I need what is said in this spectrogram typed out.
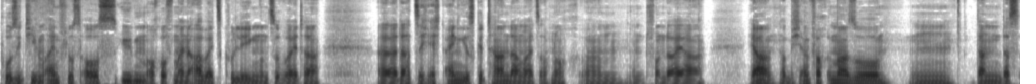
positiven Einfluss ausüben, auch auf meine Arbeitskollegen und so weiter. Äh, da hat sich echt einiges getan damals auch noch. Ähm, und von daher, ja, habe ich einfach immer so mh, hm, dann das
